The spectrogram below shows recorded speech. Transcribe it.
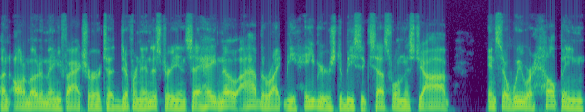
an automotive manufacturer to a different industry and say, Hey, no, I have the right behaviors to be successful in this job. And so we were helping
